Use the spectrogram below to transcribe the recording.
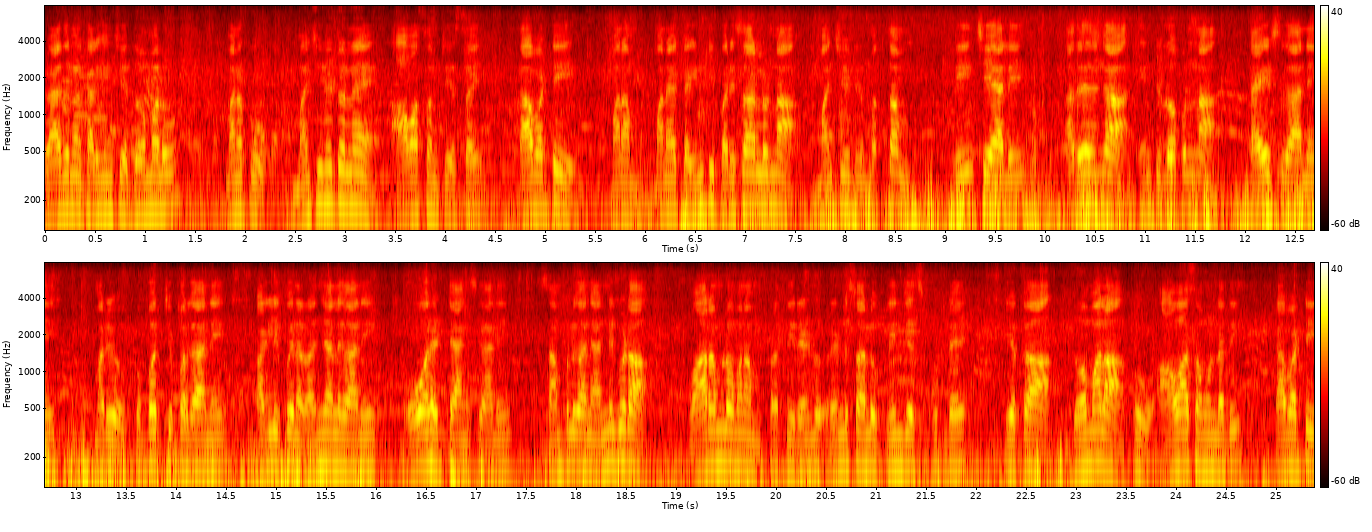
వ్యాధులను కలిగించే దోమలు మనకు మంచినీటిలోనే ఆవాసం చేస్తాయి. కాబట్టి మనం మన యొక్క ఇంటి పరిసరాలున్న మంచినీటిని మొత్తం క్లీన్ చేయాలి. అదేవిధంగా ఇంటి లోపల ఉన్న టైర్స్ కానీ మరియు కొబ్బరి చిప్పలు కానీ పగిలిపోయిన రంజన్లు కానీ ఓవర్ హెడ్ ట్యాంక్స్ కానీ సంపులు కానీ అన్నీ కూడా వారంలో మనం ప్రతి రెండు రెండు సార్లు క్లీన్ చేసుకుంటే ఈ యొక్క దోమలకు ఆవాసం ఉండదు. కాబట్టి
